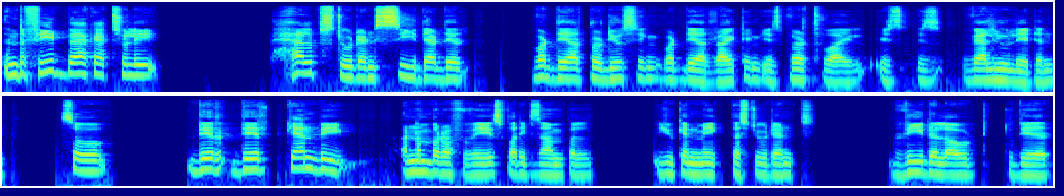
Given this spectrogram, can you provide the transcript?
And the feedback actually helps students see that their what they are producing what they are writing is worthwhile is is value laden. So there there can be a number of ways. For example you can make the students read aloud to their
